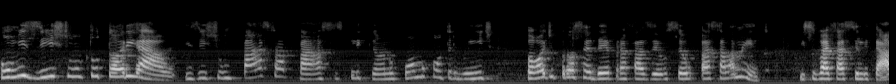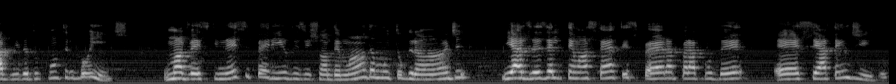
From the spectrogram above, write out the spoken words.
como existe um tutorial, existe um passo a passo explicando como o contribuinte pode proceder para fazer o seu parcelamento. Isso vai facilitar a vida do contribuinte, uma vez que nesse período existe uma demanda muito grande e às vezes ele tem uma certa espera para poder é, ser atendido.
